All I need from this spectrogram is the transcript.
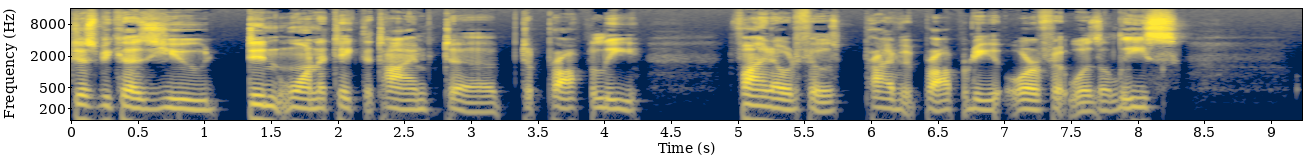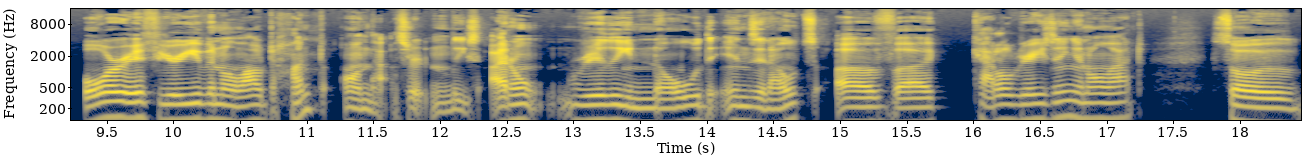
Just because you didn't want to take the time to to properly find out if it was private property or if it was a lease or if you're even allowed to hunt on that certain lease. I don't really know the ins and outs of uh, cattle grazing and all that. So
